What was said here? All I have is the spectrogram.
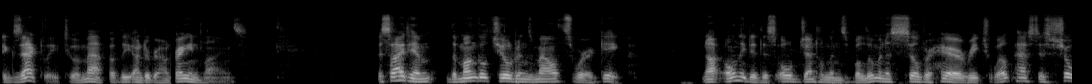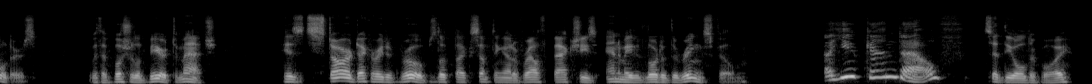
exactly to a map of the underground train lines. Beside him, the Mungel children's mouths were agape. Not only did this old gentleman's voluminous silver hair reach well past his shoulders, with a bushel of beard to match, his star decorated robes looked like something out of Ralph Bakshi's animated Lord of the Rings film. Are you Gandalf? said the older boy,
